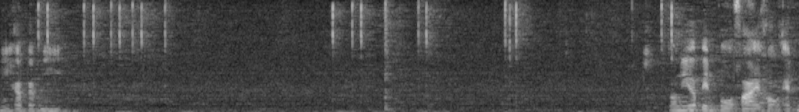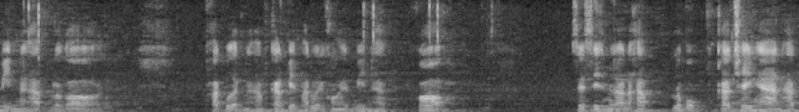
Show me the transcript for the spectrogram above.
นี่ครับแบบนี้ ตรงนี้ก็เป็นโปรไฟล์ของแอดมินนะครับ แล้วก็พาสเวิร์ดนะครับ การเปลี่ยนพาสเวิร์ดของแอดมินครับ ก็เสร็จสิ้นไปแล้วนะครับ ระบบการใช้งานครับ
